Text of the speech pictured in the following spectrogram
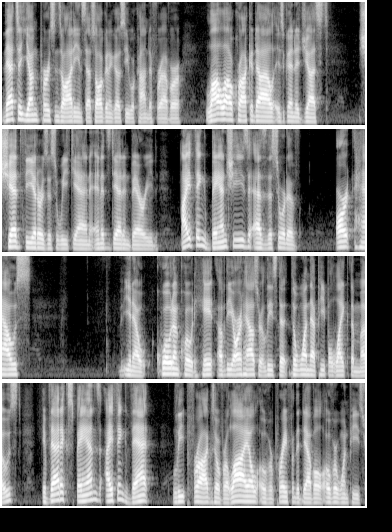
that's a young person's audience that's all going to go see Wakanda Forever. Lyle Lyle Crocodile is going to just shed theaters this weekend and it's dead and buried. I think Banshees as the sort of art house, you know, quote unquote hit of the art house, or at least the, the one that people like the most, if that expands, I think that leapfrogs over Lyle, over Prey for the Devil, over One Piece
